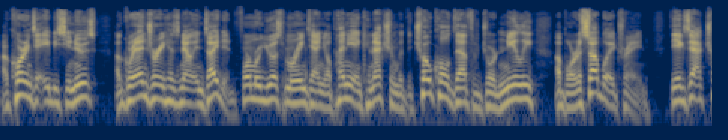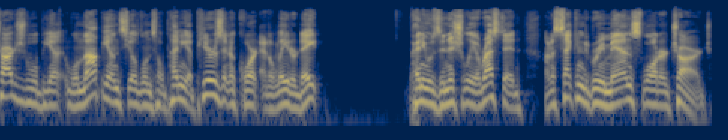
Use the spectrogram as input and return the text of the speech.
According to ABC News, a grand jury has now indicted former U.S. Marine Daniel Penny in connection with the chokehold death of Jordan Neely aboard a subway train. The exact charges will, be, will not be unsealed until Penny appears in a court at a later date. Penny was initially arrested on a second degree manslaughter charge.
